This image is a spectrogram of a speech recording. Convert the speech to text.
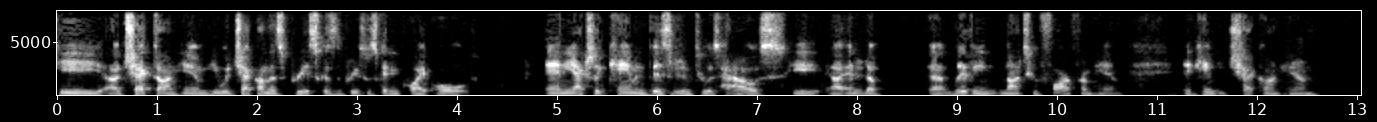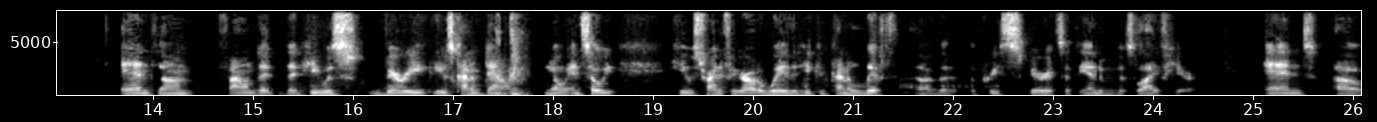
he uh, checked on him he would check on this priest because the priest was getting quite old. And he actually came and visited him to his house. He uh, ended up uh, living not too far from him. And he came to check on him and um, found that that he was very he was kind of down you know? And so he he was trying to figure out a way that he could kind of lift uh, the the priest's spirits at the end of his life here. And uh,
